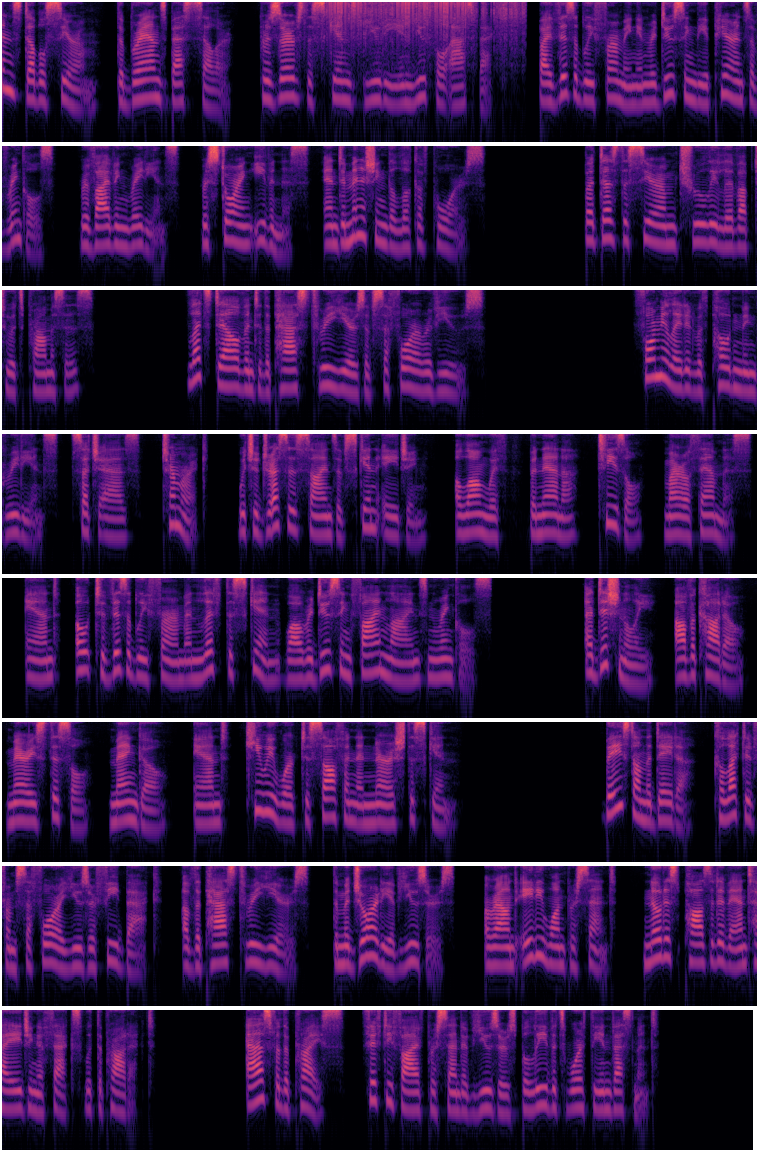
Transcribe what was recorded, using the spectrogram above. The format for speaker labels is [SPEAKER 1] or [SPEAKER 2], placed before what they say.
[SPEAKER 1] Skin's Double Serum, the brand's bestseller, preserves the skin's beauty and youthful aspect by visibly firming and reducing the appearance of wrinkles, reviving radiance, restoring evenness, and diminishing the look of pores. But does the serum truly live up to its promises? Let's delve into the past three years of Sephora reviews. Formulated with potent ingredients, such as turmeric, which addresses signs of skin aging, along with banana, teasel, myrothamnus, and oat to visibly firm and lift the skin while reducing fine lines and wrinkles. Additionally, avocado, Mary's thistle, mango, and kiwi work to soften and nourish the skin. Based on the data, collected from Sephora user feedback, of the past three years, the majority of users, around 81%, noticed positive anti-aging effects with the product. As for the price, 55% of users believe it's worth the investment.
